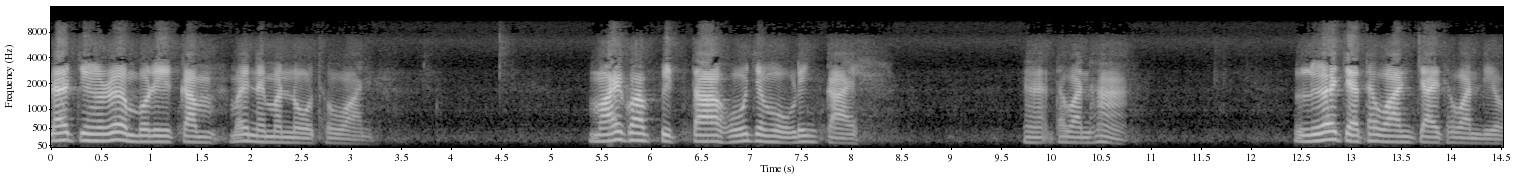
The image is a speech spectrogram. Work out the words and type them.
แล้วจึงเริ่มบริกรรมไว้ในมโนทวารหมายความปิดตาหูจมูกลิ้นกายนะทวารห้าเหลือจะทวารใจทวารเดียว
